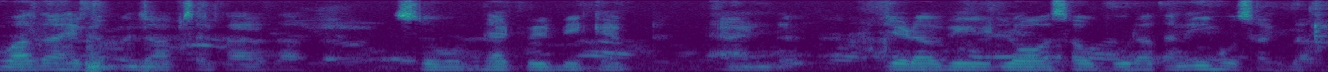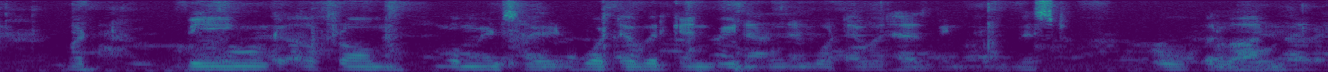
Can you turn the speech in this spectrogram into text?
ਵਾਅਦਾ ਹੈਗਾ ਪੰਜਾਬ ਸਰਕਾਰ ਦਾ, so that will be kept and ਜਿਹੜਾ ਵੀ ਲਾਸ ਆ ਉਹ ਪੂਰਾ ਤਾਂ ਨਹੀਂ ਹੋ ਸਕਦਾ but being from government side whatever can be done and whatever has been promised ਉਹ ਪਰਿਵਾਰ ਨਾਲ ਹੈ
